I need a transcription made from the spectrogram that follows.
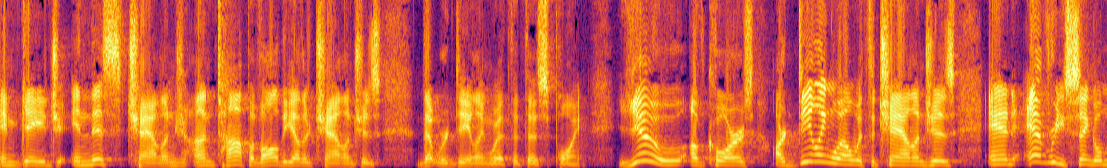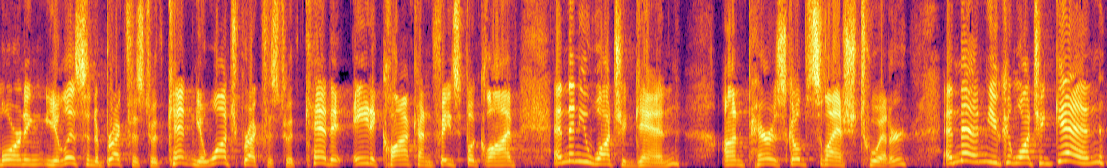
engage in this challenge on top of all the other challenges that we're dealing with at this point. You, of course, are dealing well with the challenges, and every single morning you listen to Breakfast with Kent and you watch Breakfast with Kent at 8 o'clock on Facebook Live, and then you watch again on Periscope slash Twitter, and then you can watch again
